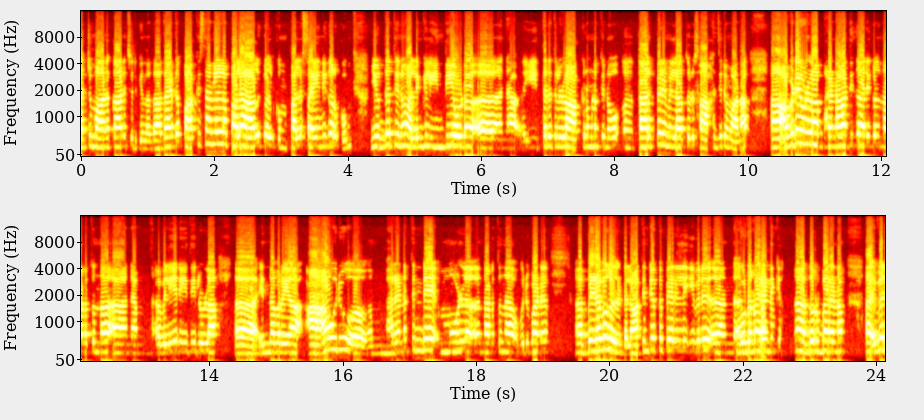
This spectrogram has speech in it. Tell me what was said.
മറ്റുമാണ് കാണിച്ചിരിക്കുന്നത്. അതായത് പാകിസ്ഥാനിലുള്ള പല ആളുകൾക്കും പല സൈനികർക്കും യുദ്ധത്തിനോ അല്ലെങ്കിൽ ഇന്ത്യയോട് ഇത്തരത്തിലുള്ള ആക്രമണത്തിനോ താല്പര്യമില്ലാത്തൊരു സാഹചര്യമാണ്. അവിടെയുള്ള ഭരണാധികാരികൾ നടത്തുന്ന വലിയ രീതിയിലുള്ള എന്താ പറയാ ആ ഒരു ഭരണത്തിന്റെ മുകളിൽ നടത്തുന്ന ഒരുപാട് പിഴവുകൾ ഉണ്ടല്ലോ അതിന്റെ ഒക്കെ പേരിൽ ഇവർ ആ, ദുർഭരണം. ഇവർ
